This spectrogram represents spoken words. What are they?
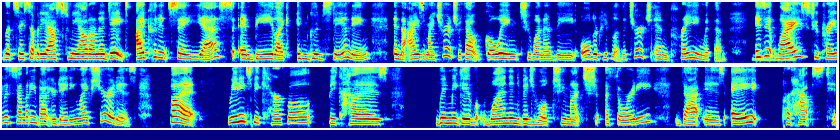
let's say somebody asked me out on a date. I couldn't say yes and be like in good standing in the eyes of my church without going to one of the older people at the church and praying with them. Mm-hmm. Is it mm. wise to pray with somebody about your dating life? Sure, it is. But we need to be careful because when we give one individual too much authority, that is a perhaps t-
